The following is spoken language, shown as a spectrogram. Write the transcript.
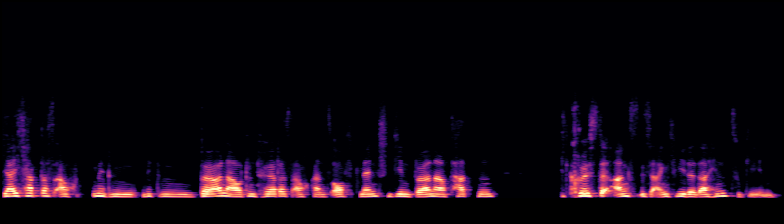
ja ich habe das auch mit dem, mit dem Burnout und höre das auch ganz oft. Menschen, die einen Burnout hatten, die größte Angst ist eigentlich wieder dahin zu gehen.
